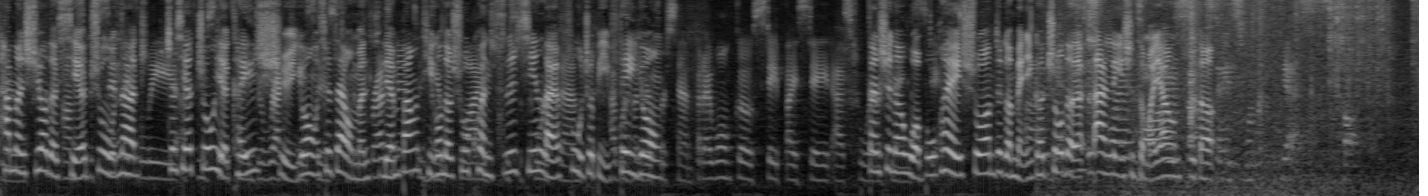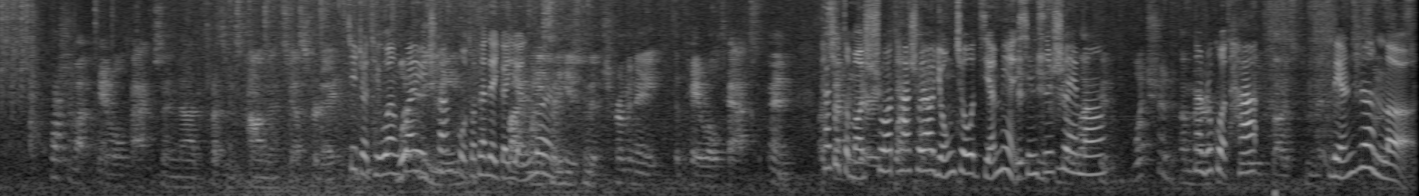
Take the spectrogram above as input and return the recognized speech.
他们需要的协助。那这些州也可以使用现在我们联邦提供的纾困资金来付这笔费用。但是呢我不会说这个每一个州的案例是怎么样子的。记者提问关于川普昨天的一个言论。他是怎么说？他说要永久减免薪资税吗？那如果他连任了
